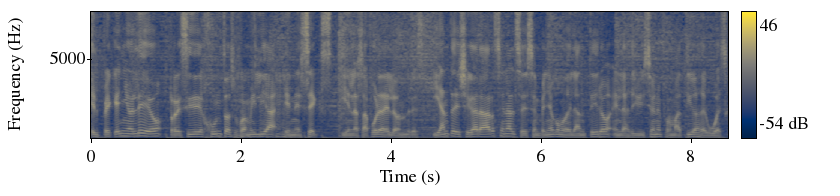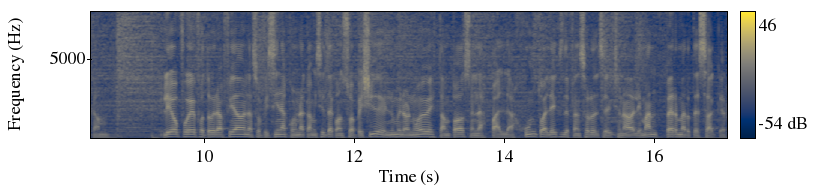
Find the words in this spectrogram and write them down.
El pequeño Leo reside junto a su familia en Essex y en las afueras de Londres, y antes de llegar a Arsenal se desempeñó como delantero en las divisiones formativas del West Ham. Leo fue fotografiado en las oficinas con una camiseta con su apellido y el número 9 estampados en la espalda, junto al ex defensor del seleccionado alemán Per Mertesacker,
